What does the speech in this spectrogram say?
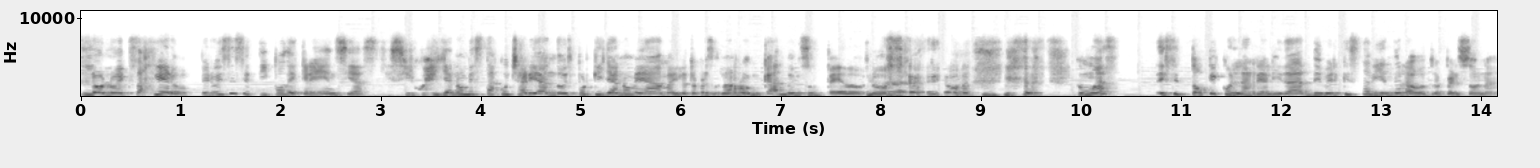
lo, lo exagero, pero es ese tipo de creencias. Decir, güey, ya no me está cuchareando, es porque ya no me ama y la otra persona roncando en su pedo, ¿no? como ese toque con la realidad de ver qué está viendo la otra persona,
